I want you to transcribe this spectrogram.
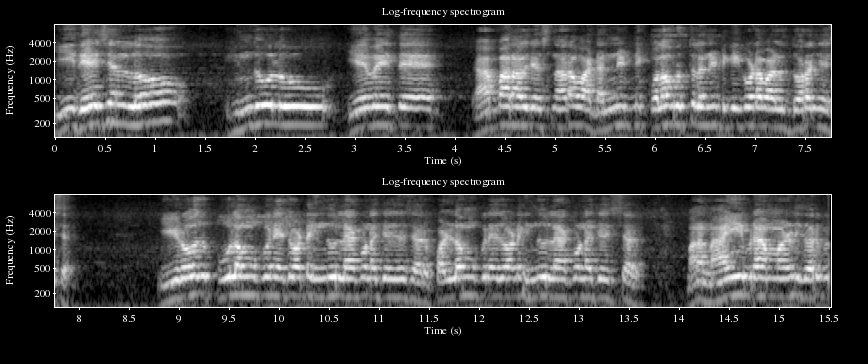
ఈ దేశంలో హిందువులు ఏవైతే వ్యాపారాలు చేస్తున్నారో వాటన్నిటిని కుల వృత్తులన్నిటికీ కూడా వాళ్ళు దూరం చేశారు. ఈరోజు పూలు అమ్ముకునే చోట హిందువులు లేకుండా చేసేసారు పళ్ళు అమ్ముకునే చోట హిందువులు లేకుండా చేసేసారు మన నాయి బ్రాహ్మణులు ఇదివరకు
